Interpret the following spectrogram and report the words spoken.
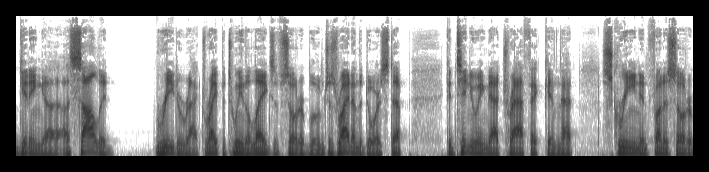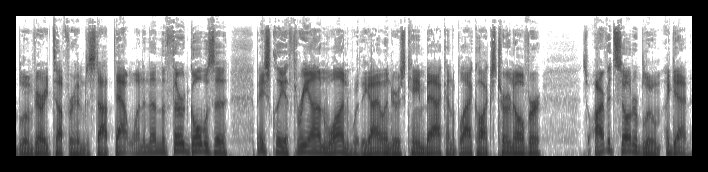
getting a, a solid redirect right between the legs of Soderblom, just right on the doorstep, continuing that traffic and that screen in front of Soderblom. Very tough for him to stop that one. And then the third goal was a basically a three on one where the Islanders came back on a Blackhawks turnover. So Arvid Soderblom, again,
